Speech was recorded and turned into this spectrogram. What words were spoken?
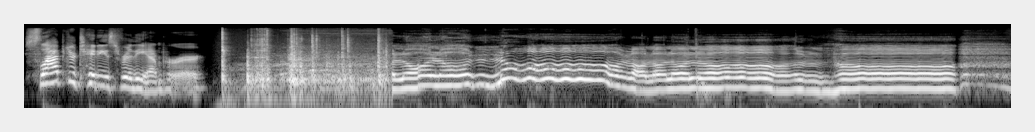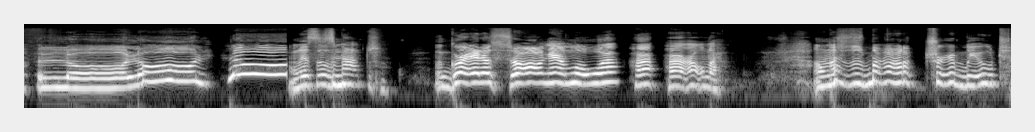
Slap your titties for the Emperor. La la la la la la la la la la. This is not the greatest song in the world. And this is but a tribute.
